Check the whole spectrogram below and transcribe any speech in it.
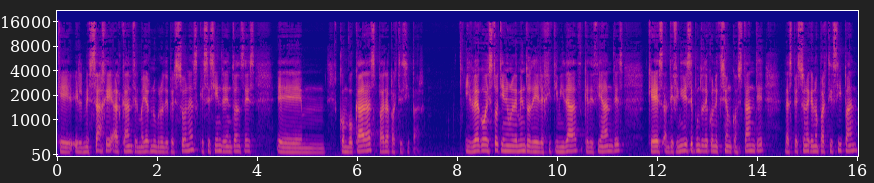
que el mensaje alcance el mayor número de personas que se sienten entonces em, convocadas para participar. Y luego esto tiene un elemento de legitimidad que decía antes, que es al definir ese punto de conexión constante, las personas que no participan,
